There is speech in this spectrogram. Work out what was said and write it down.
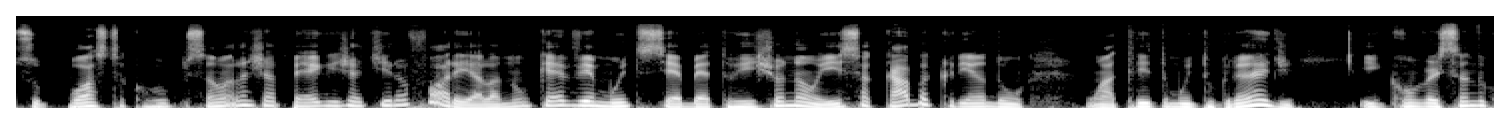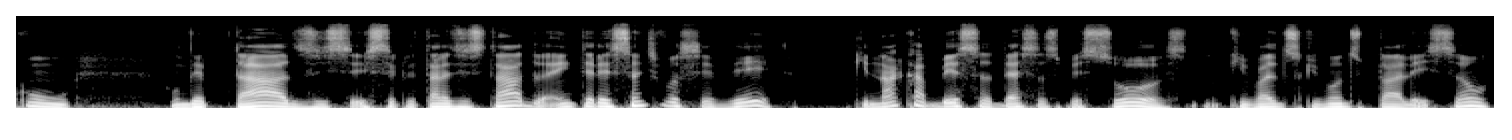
suposta corrupção, ela já pega e já tira fora. E ela não quer ver muito se é Beto Rich ou não. E isso acaba criando um, um atrito muito grande. E conversando com, com deputados e secretários de Estado, é interessante você ver que na cabeça dessas pessoas, que, vai, que vão disputar a eleição,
